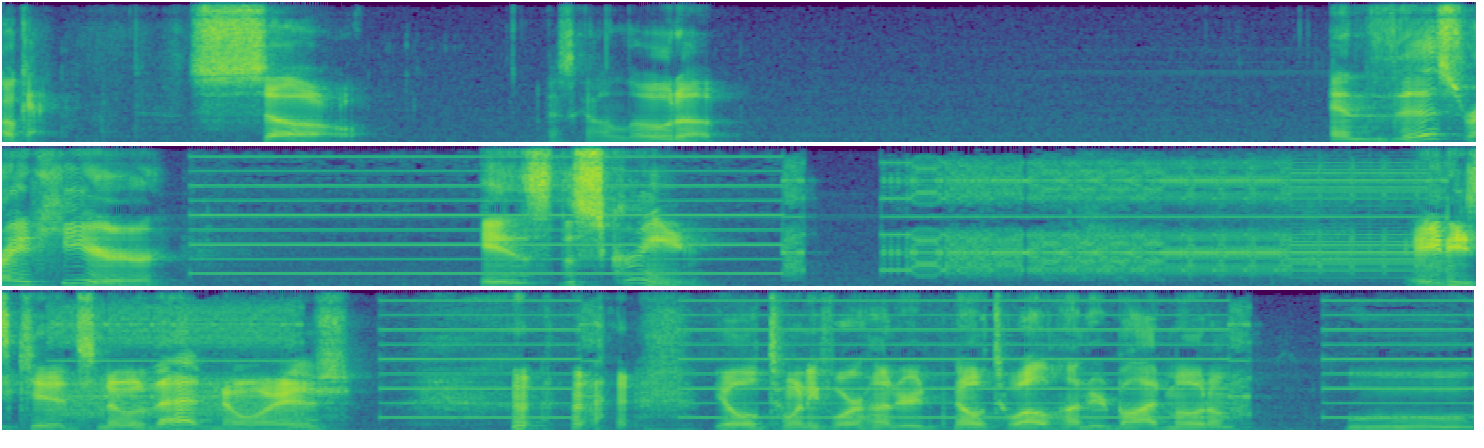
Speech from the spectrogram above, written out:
Okay, so it's gonna load up, and this right here is the screen. 80s kids know that noise. the old 2400, no, 1200 baud modem. Ooh,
